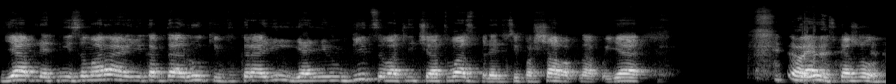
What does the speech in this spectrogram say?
я, блядь, не замораю никогда руки в крови, я не убийца, в отличие от вас, блядь, типа шавок, нахуй, я скажу.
